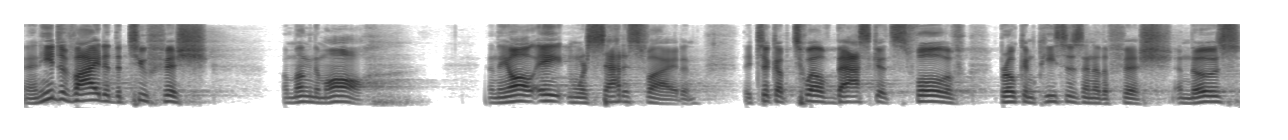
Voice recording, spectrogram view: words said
And he divided the two fish among them all. And they all ate and were satisfied. And they took up 12 baskets full of broken pieces and of the fish. And those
